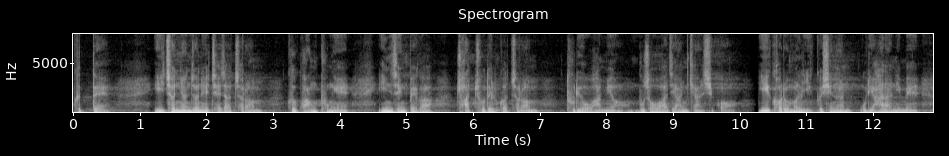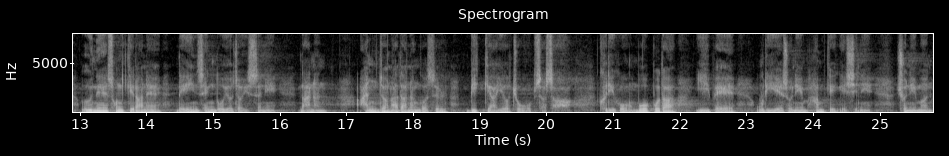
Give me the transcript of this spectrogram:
그때 2000년 전의 제자처럼 그 광풍에 인생배가 좌초될 것처럼 두려워하며 무서워하지 않게 하시고 이 걸음을 이끄시는 우리 하나님의 은혜의 손길 안에 내 인생 놓여져 있으니 나는 안전하다는 것을 믿게 하여 주옵소서. 그리고 무엇보다 이 배에 우리 예수님 함께 계시니 주님은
